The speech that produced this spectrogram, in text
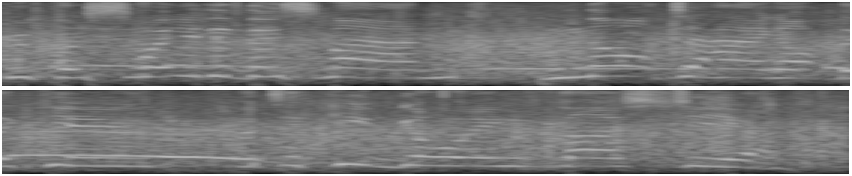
who persuaded this man not to hang up the cue, but to keep going last year.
